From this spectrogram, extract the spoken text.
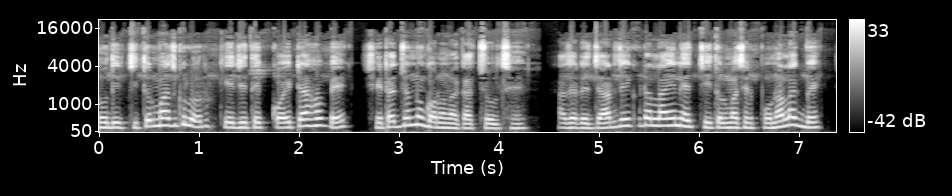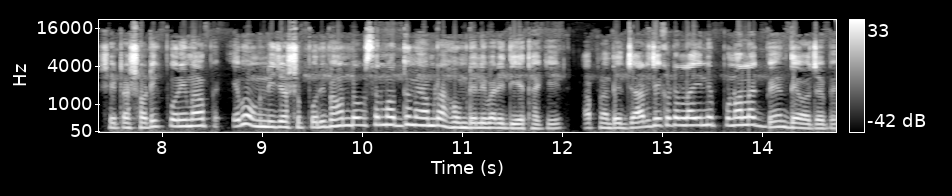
নদীর চিতল মাছগুলোর কেজিতে কয়টা হবে সেটার জন্য গণনা কাজ চলছে। হাজারে যার যে কটা লাইনে চিতল মাছের পোনা লাগবে, সেটা সঠিক পরিমাপ এবং নিজস্ব পরিবহন ব্যবস্থার মাধ্যমে আমরা হোম ডেলিভারি দিয়ে থাকি। আপনাদের যার যে কটা লাইনে পোনা লাগবে, দেওয়া যাবে।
